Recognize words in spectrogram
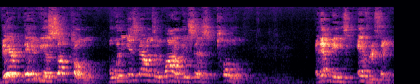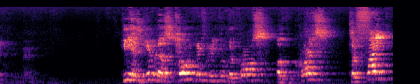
there, there can be a subtotal, but when it gets down to the bottom, it says total. And that means everything. He has given us total victory through the cross of Christ to fight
